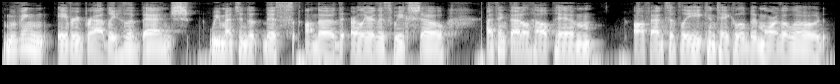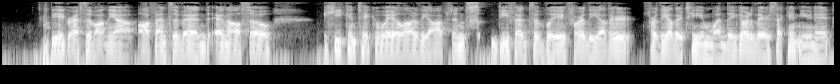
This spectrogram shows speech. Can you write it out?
Moving Avery Bradley to the bench, we mentioned this on the, the, earlier this week's show. I think that'll help him offensively. He can take a little bit more of the load, be aggressive on the offensive end, and also he can take away a lot of the options defensively for the other for the other team when they go to their second unit.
